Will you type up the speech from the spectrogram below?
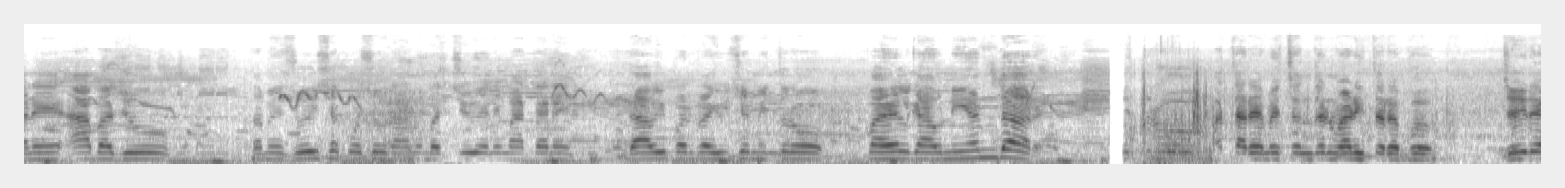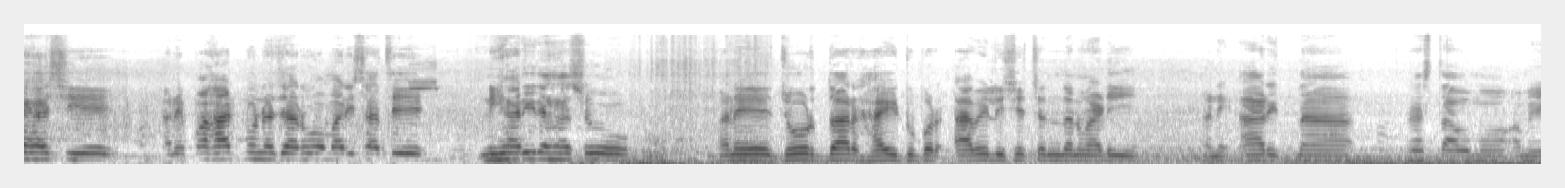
અને આ બાજુ તમે જોઈ શકો છો નાનું બચ્ચું, એની માતાને દાવી પણ રહ્યું છે મિત્રો પહેલગાંવની અંદર. મિત્રો, અત્યારે અમે ચંદનવાડી તરફ જઈ રહ્યા છીએ અને પહાડનો નજારો અમારી સાથે નિહાળી રહ્યા છો. અને જોરદાર હાઈટ ઉપર આવેલી છે ચંદનવાડી. અને આ રીતના રસ્તાઓમાં અમે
